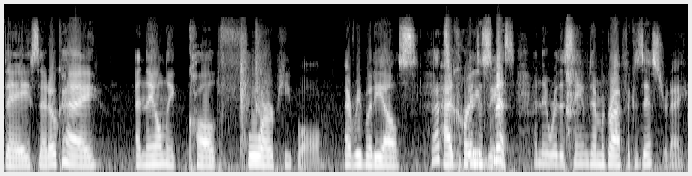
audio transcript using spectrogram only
they said, okay. And they only called four people. Everybody else That's had crazy. been dismissed. And they were the same demographic as yesterday.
